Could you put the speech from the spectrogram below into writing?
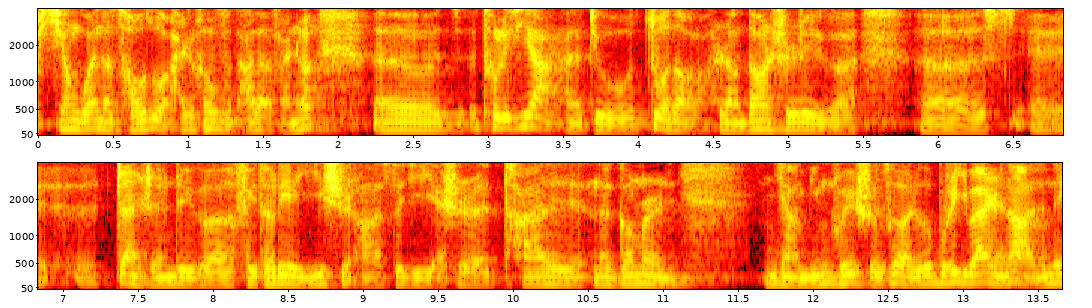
相关的操作，还是很复杂的。反正，呃，特雷西亚就做到了，让当时这个呃呃战神这个腓特烈一世啊，自己也是他那哥们儿。你想名垂史册，这都不是一般人啊！那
